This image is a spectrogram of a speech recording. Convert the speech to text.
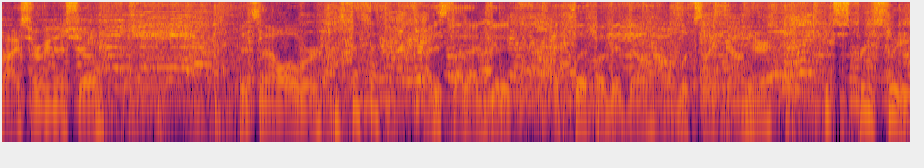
Ice Arena show. It's now over. I just thought I'd get a, a clip of it though, how it looks like down here, which is pretty sweet.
